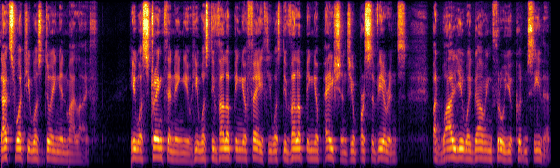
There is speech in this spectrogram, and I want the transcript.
That's what He was doing in my life. He was strengthening you. He was developing your faith. He was developing your patience, your perseverance. But while you were going through, you couldn't see that.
